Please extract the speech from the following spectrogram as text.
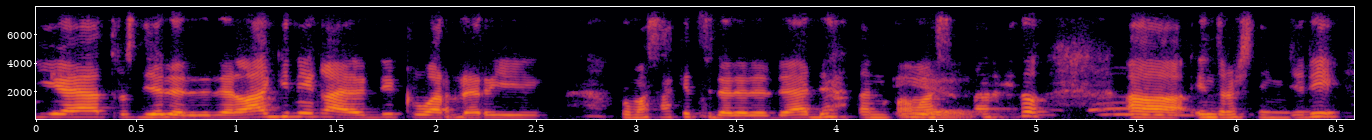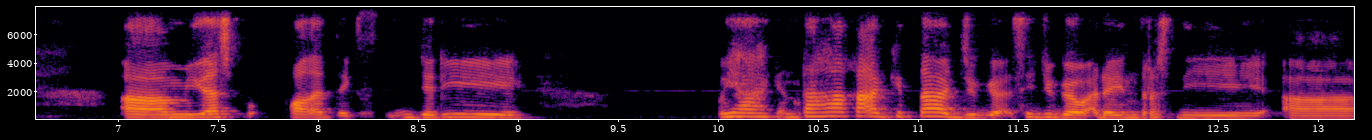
Iya, terus dia dada-dada lagi nih kak dia keluar dari rumah sakit sudah dada-dada tanpa yeah. masker itu uh, interesting. Jadi um, US politics. Jadi ya entahlah kak. Kita juga sih juga ada interest di uh,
